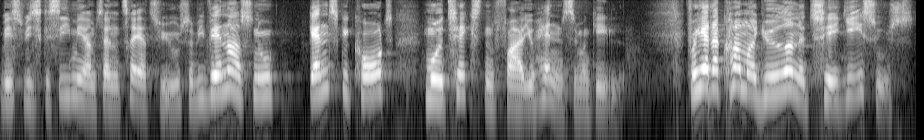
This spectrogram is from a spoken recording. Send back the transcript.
hvis vi skal sige mere om salmen 23. Så vi vender os nu ganske kort mod teksten fra Johannes evangeliet. For her der kommer jøderne til Jesus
